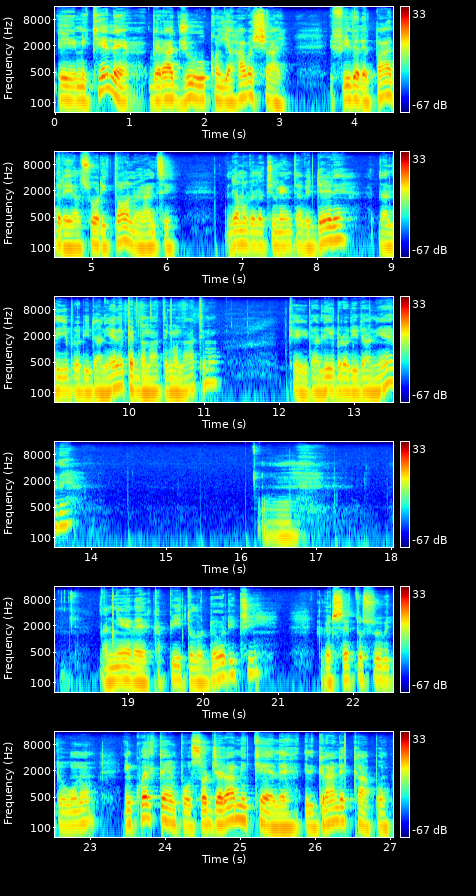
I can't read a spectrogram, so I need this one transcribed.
e Michele verrà giù con Yahweh Shai il figlio del padre al suo ritorno, anzi andiamo velocemente a vedere dal libro di Daniele, perdonatemi un attimo, ok, dal libro di Daniele, Daniele capitolo 12, versetto subito 1, in quel tempo sorgerà Michele, il grande capo,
